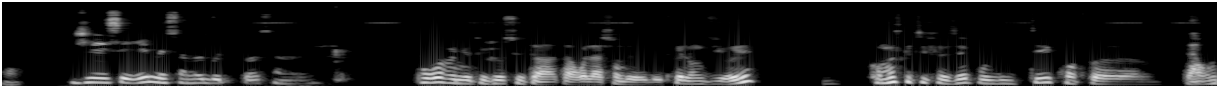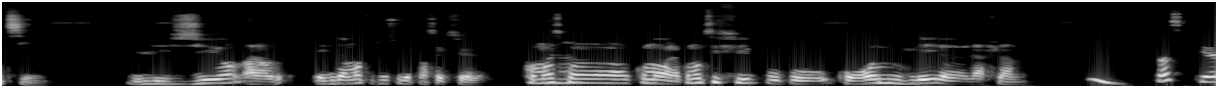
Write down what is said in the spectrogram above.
Ouais. J'ai essayé, mais ça me botte pas. Ça me... Pour revenir toujours sur ta, ta relation de, de très longue durée, comment est-ce que tu faisais pour lutter contre euh, la routine, l'usure, alors évidemment toujours sur le plan sexuel. Comment est-ce qu'on comment voilà, comment tu fais pour pour, pour renouveler la, la flamme? Je pense que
